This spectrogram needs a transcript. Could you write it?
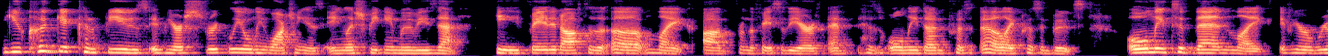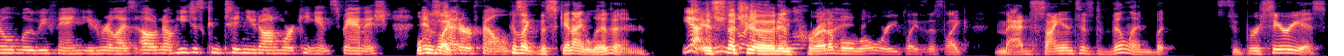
you could get confused if you're strictly only watching his English speaking movies that he faded off to the uh like uh from the face of the earth and has only done Puss, uh, like Puss in Boots only to then like if you're a real movie fan you'd realize oh no he just continued on working in Spanish Well, in like, better films because like the skin I live in yeah it's such like, an so incredible good. role where he plays this like mad scientist villain, but super serious.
